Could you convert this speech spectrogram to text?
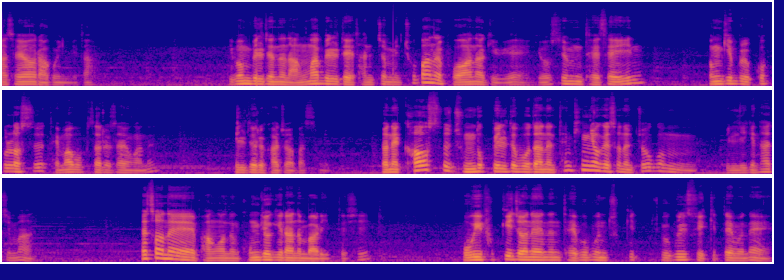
안녕하세요 라고입니다. 이번 빌드는 악마 빌드의 단점인 초반을 보완하기 위해 요즘 대세인 전기불꽃 플러스 대마법사를 사용하는 빌드를 가져와 봤습니다. 전에 카오스 중독 빌드보다는 탱킹력에서는 조금 밀리긴 하지만 해선의 방어는 공격이라는 말이 있듯이 보위 붙기 전에는 대부분 죽기, 죽일 수 있기 때문에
